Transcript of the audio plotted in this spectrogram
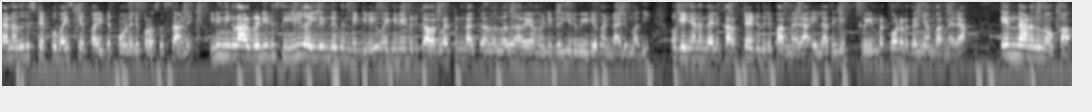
കാരണം അതൊരു സ്റ്റെപ്പ് ബൈ സ്റ്റെപ്പ് ആയിട്ട് പോണ ഒരു പ്രോസസ്സാണ് ഇനി നിങ്ങൾ ആൾറെഡി ഒരു സി വി കയ്യിലുണ്ടെന്നുണ്ടെങ്കിൽ എങ്ങനെയാണ് ഒരു കവർ ലെറ്റർ ഉണ്ടാക്കുക എന്നുള്ളത് അറിയാൻ വേണ്ടിയിട്ട് ഈ ഒരു വീഡിയോ കണ്ടാലും മതി. ഓക്കെ ഞാൻ എന്തായാലും കറക്റ്റായിട്ട് ഇതിൽ പറഞ്ഞുതരാം. എല്ലാത്തിന്റെയും സ്ക്രീൻ റെക്കോർഡ് അടക്കം ഞാൻ പറഞ്ഞുതരാം. എന്താണെന്ന് നോക്കാം.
